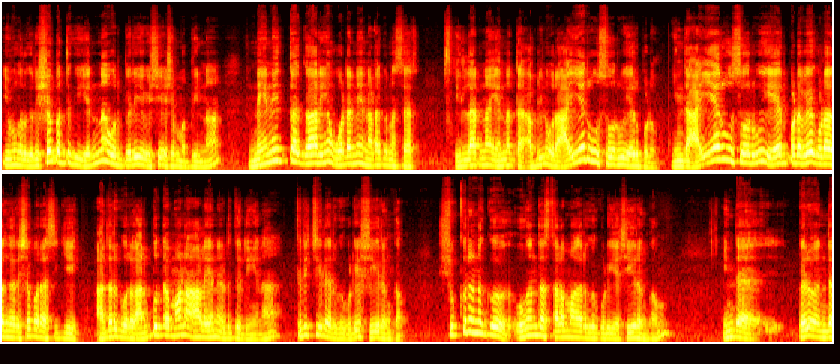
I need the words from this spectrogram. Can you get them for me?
இவங்களுக்கு ரிஷபத்துக்கு என்ன ஒரு பெரிய விசேஷம் அப்படின்னா நினைத்த காரியம் உடனே நடக்கணும் சார். இல்லாட்டினா என்னத்தை? அப்படின்னு ஒரு அயர்வு சோர்வு ஏற்படும். இந்த அயர்வு சோர்வு ஏற்படவே கூடாதுங்க ரிஷபராசிக்கு அதற்கு ஒரு அற்புதமான ஆலயம்னு எடுத்துக்கிட்டிங்கன்னா திருச்சியில் இருக்கக்கூடிய ஸ்ரீரங்கம். சுக்கரனுக்கு உகந்த ஸ்தலமாக இருக்கக்கூடிய ஸ்ரீரங்கம் இந்த பெரு இந்த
